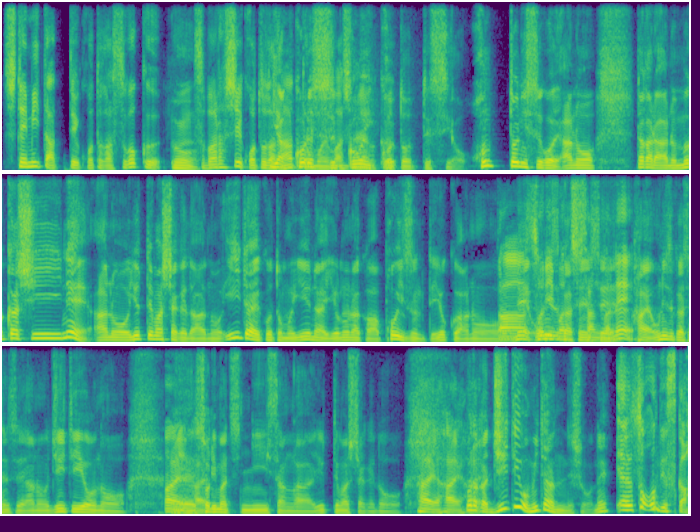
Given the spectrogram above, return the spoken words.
してみたっていうことがすごくうん。素晴らしいことだなとこれ思いますしたね。ごいことですよ。本当にすごい。あの、だからあの、昔ね、あの、言ってましたけど、あの、言いたいことも言えない世の中はポイズンってよくあの、ね、鬼塚先生、ねはい、鬼塚先生、あの、GTO の、反町兄さんが言ってましたけど、はいはいはい。まあ、だから GTO 見たんでしょうね。いや、そうですか？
